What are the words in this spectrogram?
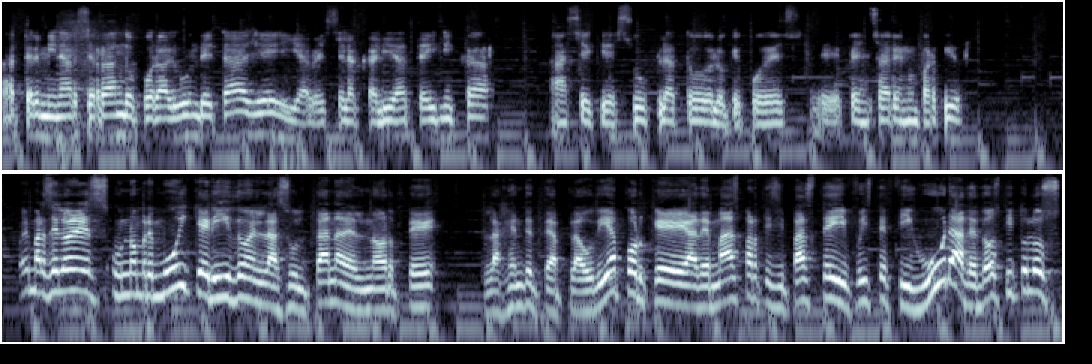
a terminar cerrando por algún detalle y a veces la calidad técnica hace que supla todo lo que puedes eh, pensar en un partido. Oye, Marcelo, eres un hombre muy querido en la Sultana del Norte. La gente te aplaudía porque además participaste y fuiste figura de dos títulos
